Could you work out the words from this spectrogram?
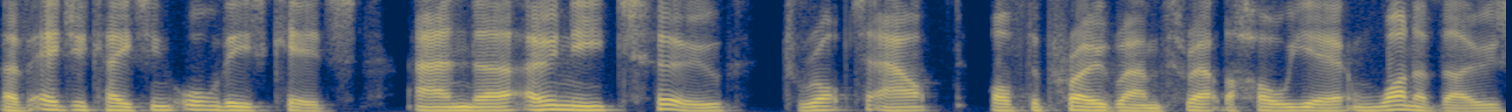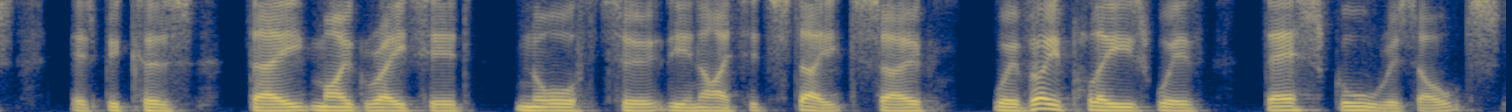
of educating all these kids and uh, only two dropped out of the program throughout the whole year and one of those is because they migrated north to the United States. So we're very pleased with their school results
